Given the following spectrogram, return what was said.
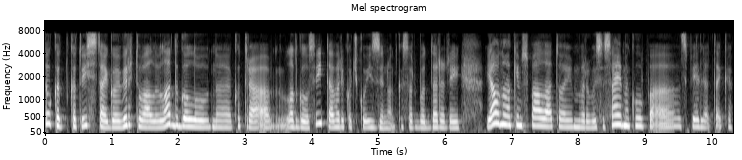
to, ka, ka tu izstaigoji virtuāli latgolu un katrā latgolas vītā var kaut ko izzinot, kas varbūt dara arī jaunākiem spēlētājiem, var visa saime kopā spēlēt. Tā, ka,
